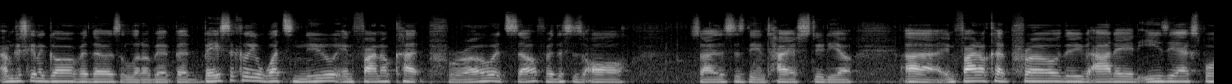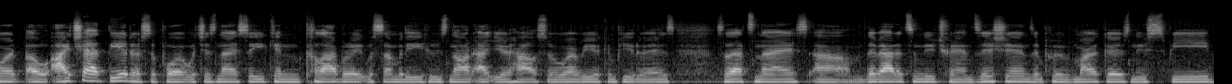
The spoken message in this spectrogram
I'm just going to go over those a little bit. But basically what's new in Final Cut Pro itself, or this is all, sorry, this is the entire studio. Uh, in Final Cut Pro, they've added easy export. Oh, iChat Theater support, which is nice, so you can collaborate with somebody who's not at your house or wherever your computer is. So that's nice. Um, they've added some new transitions, improved markers, new speed,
